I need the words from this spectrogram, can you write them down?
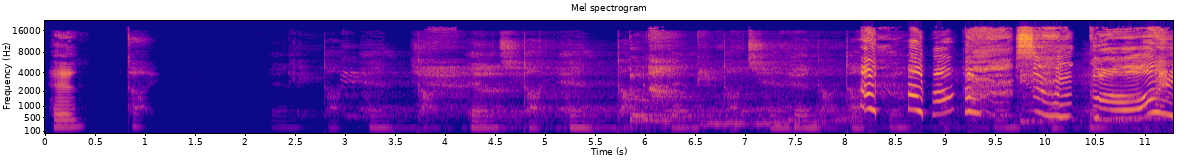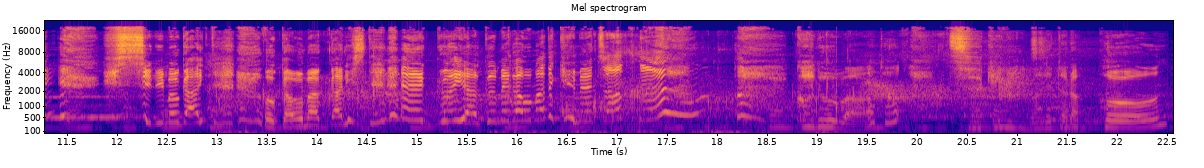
変態。変態。変態。変態。変態。変態。変態。もがいてお顔真っ赤にしてえっぐい悪目顔まで決めちゃってこのワード次に言われたらほんと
